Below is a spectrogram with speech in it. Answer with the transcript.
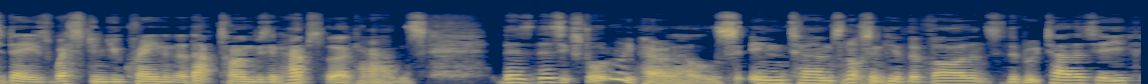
today is Western Ukraine, and at that time was in Habsburg hands. There's there's extraordinary parallels in terms not simply of the violence, the brutality,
